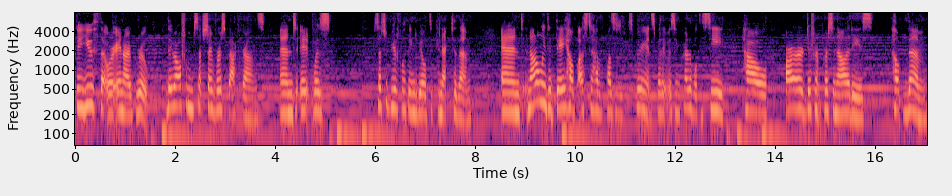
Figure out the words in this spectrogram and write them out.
The youth that were in our group, they were all from such diverse backgrounds, and it was such a beautiful thing to be able to connect to them. And not only did they help us to have a positive experience, but it was incredible to see how our different personalities helped them.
